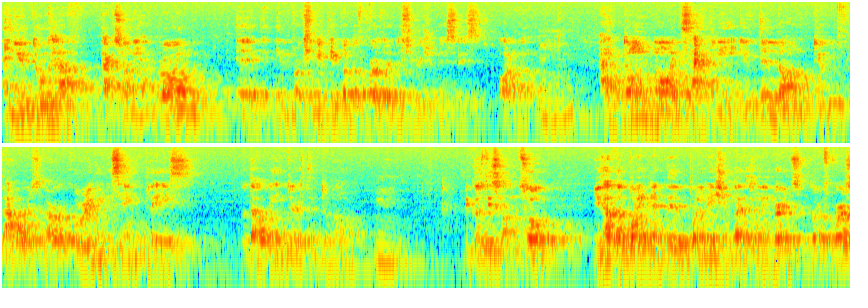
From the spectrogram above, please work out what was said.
and you do have Tacsonia growing uh, in proximity, but of course the distribution is, is all around. hmm I don't know exactly if the long tubed flowers are occurring in the same place, but that would be interesting to know. Mm. Because this one, so you have the, pollin- the pollination by the hummingbirds, but of course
